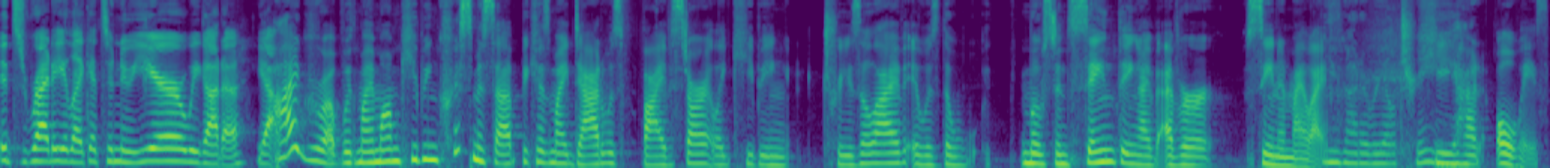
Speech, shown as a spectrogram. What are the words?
It's ready. Like it's a new year. We gotta. Yeah. I grew up with my mom keeping Christmas up because my dad was five star at like keeping trees alive. It was the w- most insane thing I've ever seen in my life. you got a real tree. He had always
